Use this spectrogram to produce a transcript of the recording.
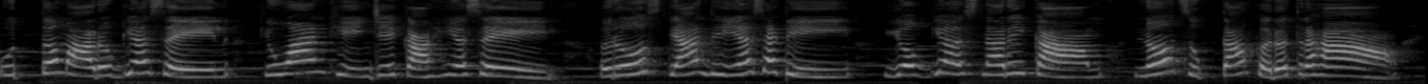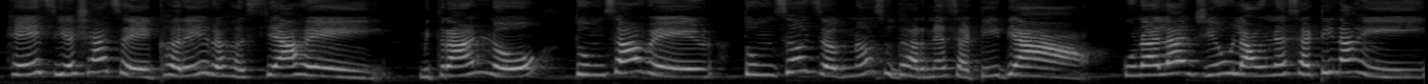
उत्तम आरोग्य असेल किंवा आणखीन जे काही असेल रोज त्या ध्येयासाठी योग्य असणारे काम न चुकता करत राहा. हेच यशाचे खरे रहस्य आहे. मित्रांनो तुमचा वेळ तुमचं जगणं सुधारण्यासाठी द्या. कुणाला जीव लावण्यासाठी नाही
